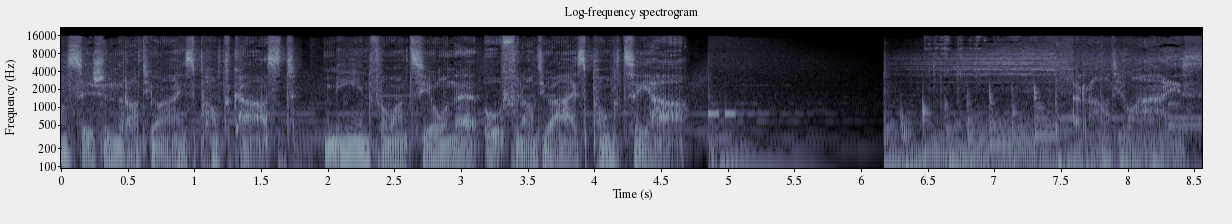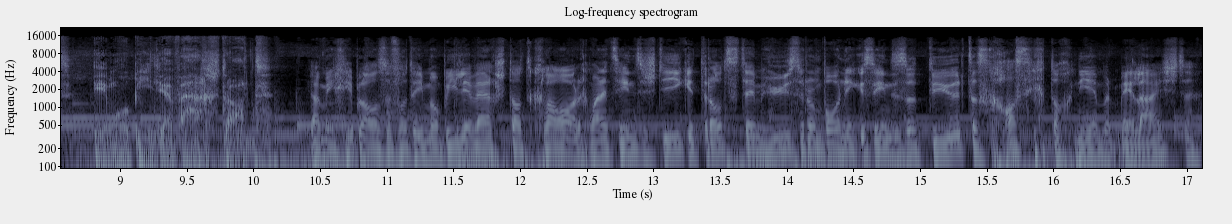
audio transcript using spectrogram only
Das ist ein Radio 1 Podcast. Mehr Informationen auf radio1.ch. Radio 1 Immobilienwerkstatt. Ja, Michi Blasen von der Immobilienwerkstatt, klar. Ich meine, Zinsen steigen, trotzdem Häuser und Wohnungen sind so teuer, das kann sich doch niemand mehr leisten.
